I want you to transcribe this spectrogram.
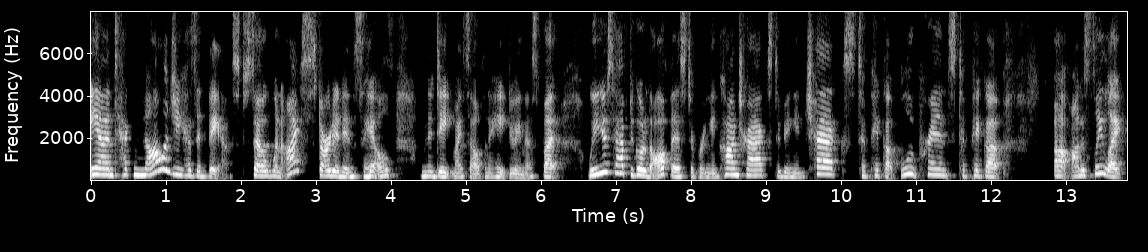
And technology has advanced. So when I started in sales, I'm going to date myself and I hate doing this, but we used to have to go to the office to bring in contracts, to bring in checks, to pick up blueprints, to pick up uh, honestly like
